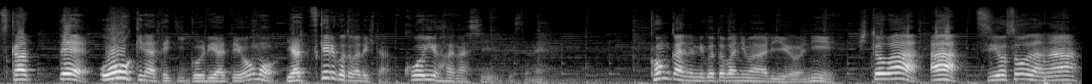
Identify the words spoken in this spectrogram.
使って大きな敵ゴリアテをもやっつけることができた。こういう話ですよね。今回の御言葉にもあるように人はあ強そうだな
